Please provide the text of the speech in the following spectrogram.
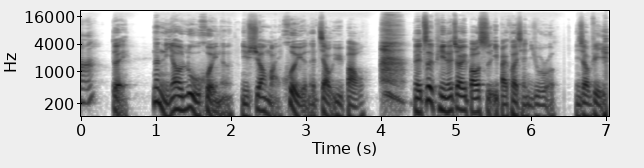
啊，对，那你要入会呢，你需要买会员的教育包。对，最便宜的教育包是一百块钱 Euro，你笑屁。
